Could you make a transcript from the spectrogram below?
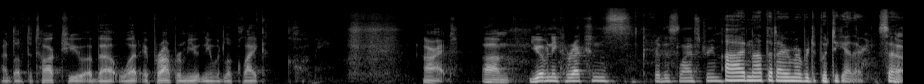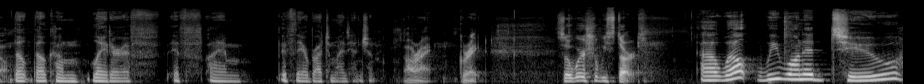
I'd love to talk to you about what a proper mutiny would look like. Call me. All right. Um, do you have any corrections for this live stream? Uh, not that I remember to put together, so No. they'll they'll come later if if I am if they are brought to my attention. All right, great. So where should we start? Uh, well, we wanted to,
